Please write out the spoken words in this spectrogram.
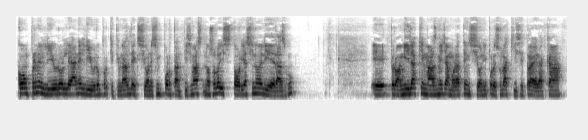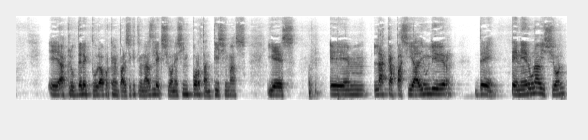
compren el libro, lean el libro porque tiene unas lecciones importantísimas, no solo de historia, sino de liderazgo. Eh, pero a mí la que más me llamó la atención y por eso la quise traer acá eh, a Club de Lectura porque me parece que tiene unas lecciones importantísimas y es em, la capacidad de un líder de tener una visión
